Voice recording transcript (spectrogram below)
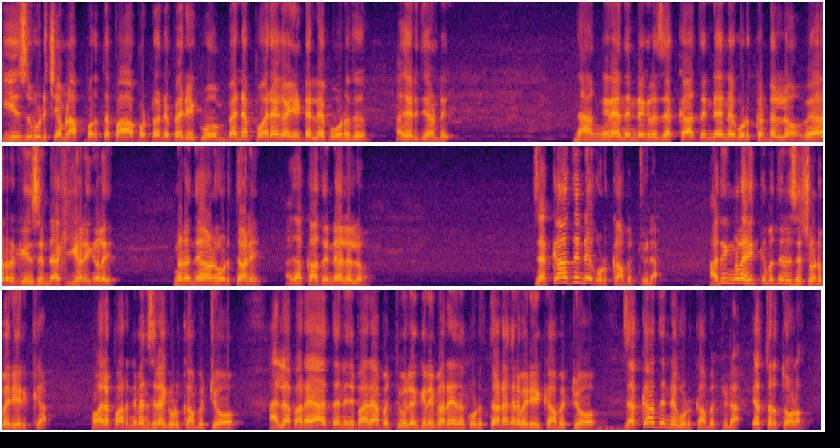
കീസ് പിടിച്ച് നമ്മൾ അപ്പുറത്തെ പാവപ്പെട്ടവന്റെ പരിക്ക് പോകുമ്പോൾ എന്റെ പുര കഴിഞ്ഞിട്ടല്ലേ പോണത്. അതെഴുതിയാണ്ട്? എന്നാ അങ്ങനെയാണെന്നുണ്ടെങ്കിൽ ജക്കാത്തിന്റെ തന്നെ കൊടുക്കണ്ടല്ലോ. വേറൊരു കേസ് ഉണ്ടാക്കി കളിങ്ങൾ നിങ്ങൾ എന്താണ് കൊടുത്താളി? അത് ജക്കാത്തിന്റെ അല്ലല്ലോ. ജക്കാത്തിന്റെ കൊടുക്കാൻ പറ്റൂല. അത് നിങ്ങളെ ഹിക്കുമ്പത്തിനനുസരിച്ചുകൊണ്ട് പരിഹരിക്കുക. ഓലെ പറഞ്ഞ് മനസ്സിലാക്കി കൊടുക്കാൻ പറ്റുമോ അല്ല പറയാതെ തന്നെ പറയാൻ പറ്റൂലെങ്കിൽ പറയുന്നത് കൊടുത്താൽ അങ്ങനെ പരിഹരിക്കാൻ പറ്റുമോ ജക്കാത്തിന്റെ കൊടുക്കാൻ പറ്റൂല. എത്രത്തോളം?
